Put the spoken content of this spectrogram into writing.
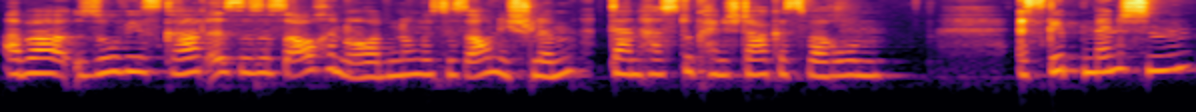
aber so wie es gerade ist, ist es auch in Ordnung, ist es auch nicht schlimm, dann hast du kein starkes Warum. Es gibt Menschen,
